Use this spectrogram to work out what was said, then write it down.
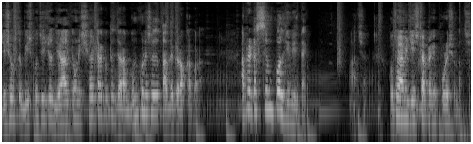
যে সমস্ত বিশ পঁচিশ জন জেনারেলকে উনি শেল্টার করতে যারা গুম খুলে এসেছে তাদেরকে রক্ষা করা। আপনি একটা সিম্পল জিনিস দেখ। আচ্ছা প্রথমে আমি জিনিসটা আপনাকে পড়ে শোনাচ্ছি।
